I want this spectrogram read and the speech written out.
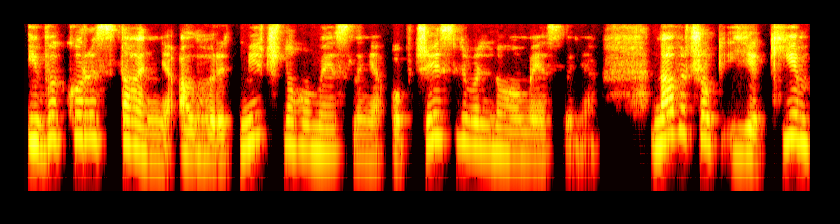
і використання алгоритмічного мислення, обчислювального мислення, навичок, які е,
